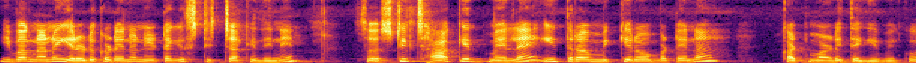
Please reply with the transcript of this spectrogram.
ಇವಾಗ ನಾನು ಎರಡು ಕಡೆಯೂ ನೀಟಾಗಿ ಸ್ಟಿಚ್ ಹಾಕಿದ್ದೀನಿ. ಸೊ ಸ್ಟಿಚ್ ಹಾಕಿದ ಮೇಲೆ ಈ ಥರ ಮಿಕ್ಕಿರೋ ಬಟ್ಟೆನ ಕಟ್ ಮಾಡಿ ತೆಗಿಬೇಕು.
